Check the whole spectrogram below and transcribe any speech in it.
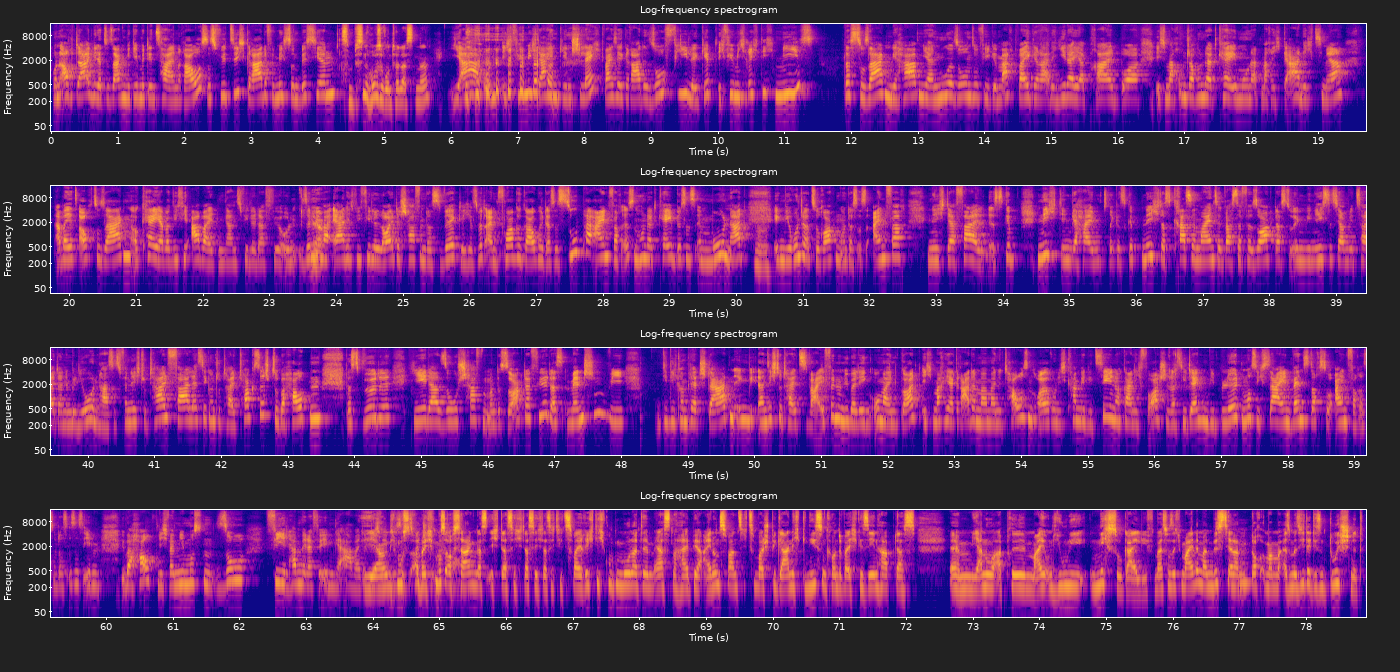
Und auch da wieder zu sagen, wir gehen mit den Zahlen raus, das fühlt sich gerade für mich so ein bisschen. So ein bisschen Hose runterlassen, ne? Ja, und ich fühle mich dahingehend schlecht, weil es ja gerade so viele gibt. Ich fühle mich richtig mies, das zu sagen, wir haben ja nur so und so viel gemacht, weil gerade jeder ja prahlt, boah, ich mache unter 100k im Monat, mache ich gar nichts mehr. Aber jetzt auch zu sagen, okay, aber wie viel arbeiten ganz viele dafür? Und sind ja. wir mal ehrlich, wie viele Leute schaffen das wirklich? Es wird einem vorgegaukelt, dass es super einfach ist, ein 100k-Business im Monat mhm. irgendwie runterzurocken. Und das ist einfach nicht der Fall. Es gibt nicht den Geheimtrick. Es gibt nicht das krasse Mindset, was dafür sorgt, dass du irgendwie nächstes Jahr um die Zeit deine Millionen hast. Das finde ich total fahrlässig und total toxisch zu behaupten, das würde jeder so schaffen. Und es sorgt dafür, dass Menschen wie die die komplett starten, irgendwie an sich total zweifeln und überlegen, oh mein Gott, ich mache ja gerade mal meine 1000 Euro und ich kann mir die 10 noch gar nicht vorstellen, dass sie denken, wie blöd muss ich sein, wenn es doch so einfach ist. Und das ist es eben überhaupt nicht, weil mir mussten so viel, haben wir dafür eben gearbeitet. Ja, und ich muss, aber ich muss auch sagen, dass ich, dass ich, dass ich, dass ich die zwei richtig guten Monate im ersten Halbjahr 21 zum Beispiel gar nicht genießen konnte, weil ich gesehen habe, dass ähm, Januar, April, Mai und Juni nicht so geil liefen. Weißt du, was ich meine? Man misst ja dann mhm. doch immer, also man sieht ja diesen Durchschnitt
